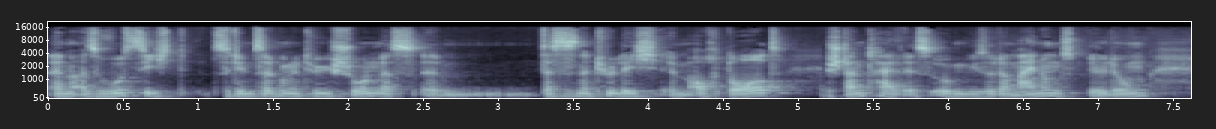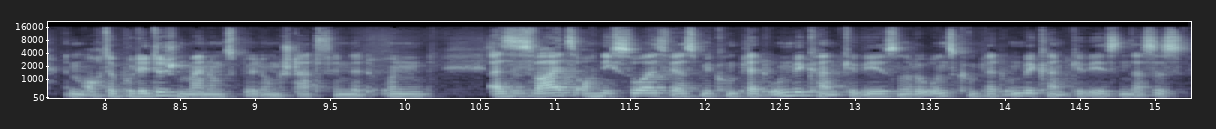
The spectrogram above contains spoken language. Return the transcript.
Ähm, also wusste ich zu dem Zeitpunkt natürlich schon, dass ähm, dass es natürlich ähm, auch dort Bestandteil ist, irgendwie so der Meinungsbildung, ähm, auch der politischen Meinungsbildung stattfindet. Und also es war jetzt auch nicht so, als wäre es mir komplett unbekannt gewesen oder uns komplett unbekannt gewesen, dass es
